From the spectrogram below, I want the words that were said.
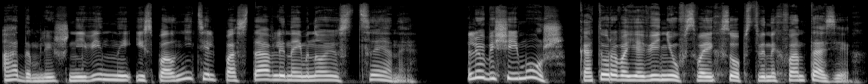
Адам лишь невинный исполнитель поставленной мною сцены. Любящий муж, которого я виню в своих собственных фантазиях.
